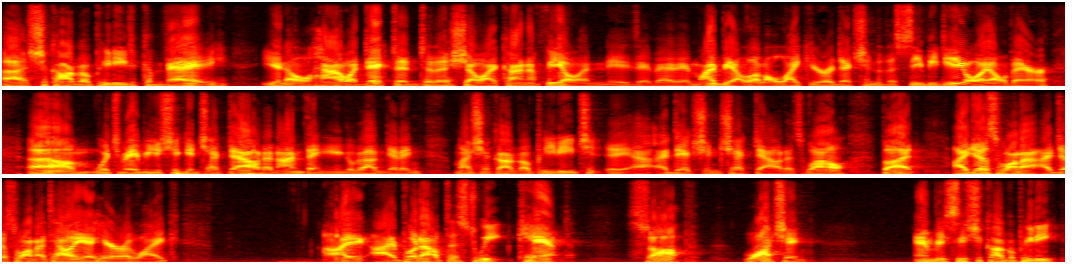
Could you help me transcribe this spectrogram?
uh, Chicago PD to convey you know how addicted to this show I kind of feel, and it, it, it, might be a little like your addiction to the CBD oil there, um, which maybe you should get checked out. And I'm thinking about getting my Chicago PD ch- uh, addiction checked out as well. But I just wanna I just wanna tell you here, like I I put out this tweet, can't stop watching NBC Chicago PD.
